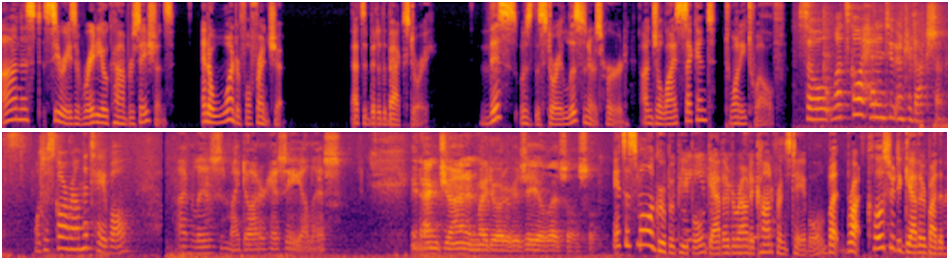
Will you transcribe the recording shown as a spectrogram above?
honest series of radio conversations, and a wonderful friendship. That's a bit of the backstory. This was the story listeners heard on July 2nd, 2012. So let's go ahead and do introductions. We'll just go around the table. I'm Liz, and my daughter has ALS. And I'm John, and my daughter has ALS also. It's a small group of people gathered around a conference table, but brought closer together by the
